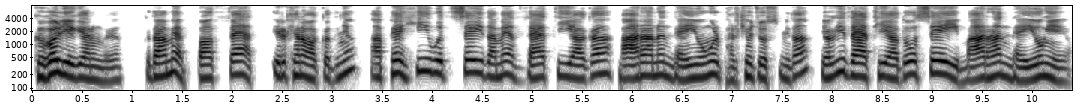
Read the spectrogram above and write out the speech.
그걸 얘기하는 거예요. 그 다음에 but that 이렇게 나왔거든요. 앞에 he would say 다음에 that이야가 말하는 내용을 밝혀줬습니다. 여기 that이야도 say 말한 내용이에요.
